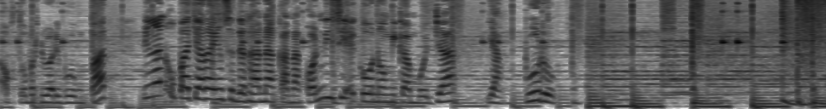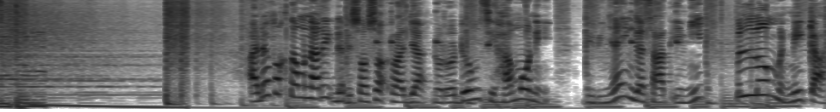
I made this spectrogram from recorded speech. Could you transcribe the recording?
Oktober 2004 dengan upacara yang sederhana karena kondisi ekonomi Kamboja yang buruk. Ada fakta menarik dari sosok Raja Norodom Sihamoni. Dirinya hingga saat ini belum menikah.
